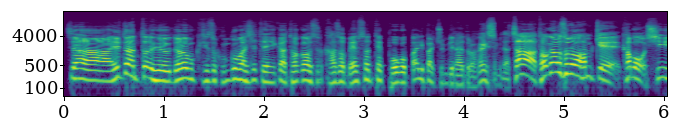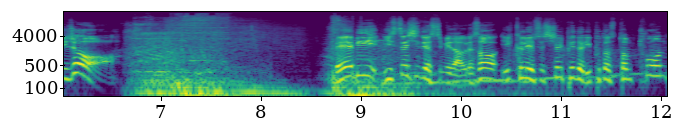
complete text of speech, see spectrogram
자, 일단 또, 어, 여러분 계속 궁금하실 테니까 더가웃으로 가서 맵 선택 보고 빨리빨리 준비를 하도록 하겠습니다. 자, 더가웃으로 함께 가보시죠. 맵이 리셋이 됐습니다. 그래서 이클립스, 실피드, 리프터 스톰, 투온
